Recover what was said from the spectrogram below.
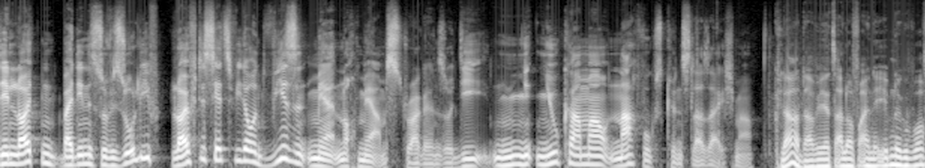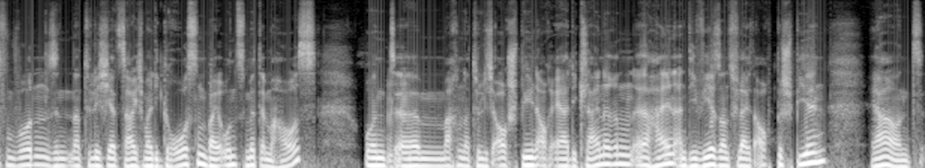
den Leuten, bei denen es sowieso lief, läuft es jetzt wieder und wir sind mehr, noch mehr am struggeln. So die Newcomer und Nachwuchskünstler, sag ich mal. Klar, da wir jetzt alle auf eine Ebene geworfen wurden, sind natürlich jetzt, sage ich mal, die Großen bei uns mit im Haus und Mhm. ähm, machen natürlich auch, spielen auch eher die kleineren äh, Hallen, an die wir sonst vielleicht auch bespielen. Ja, und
